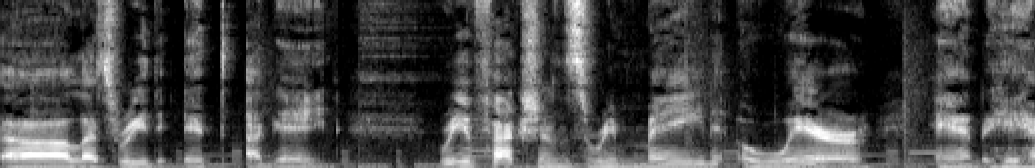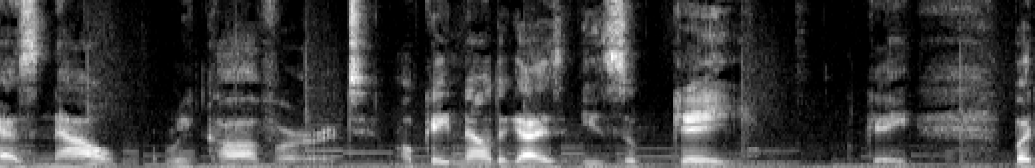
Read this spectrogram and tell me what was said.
uh, let's read it again. Reinfections remain aware, and he has now recovered. Okay, now the guy is okay. Okay, but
